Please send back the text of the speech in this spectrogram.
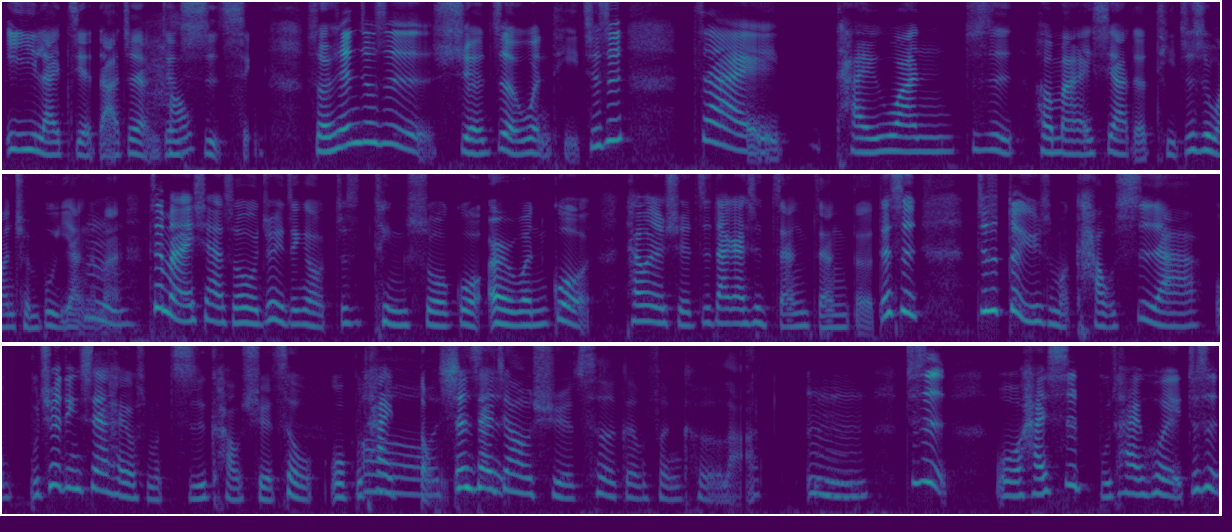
一一来解答这两件事情。首先就是学这个问题，其实，在台湾就是和马来西亚的体制是完全不一样的嘛。嗯在马来西亚的时候，我就已经有就是听说过、耳闻过台湾的学制大概是怎样怎样的，但是就是对于什么考试啊，我不确定现在还有什么职考学测，我我不太懂。哦现在叫学测跟分科啦。嗯，就是我还是不太会，就是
